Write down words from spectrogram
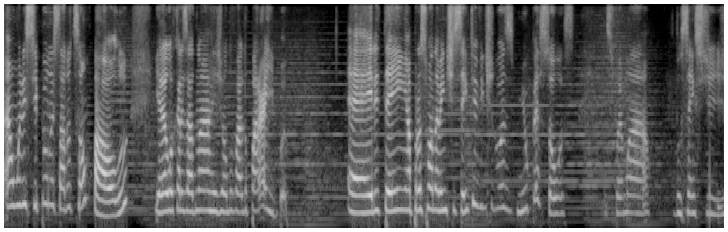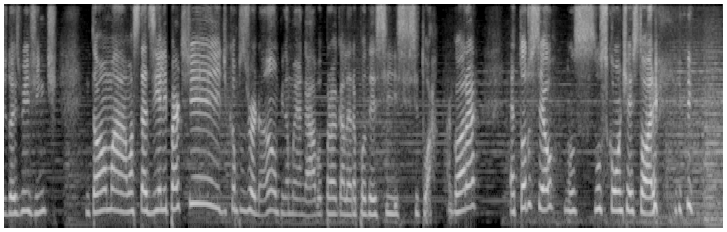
é, é um município no estado de São Paulo e ele é localizado na região do Vale do Paraíba. É, ele tem aproximadamente 122 mil pessoas. Isso foi uma do censo de, de 2020. Então é uma, uma cidadezinha ali perto de, de Campos do Jordão, Pindamonhangaba, pra galera poder se, se situar. Agora é todo seu, nos, nos conte a história.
